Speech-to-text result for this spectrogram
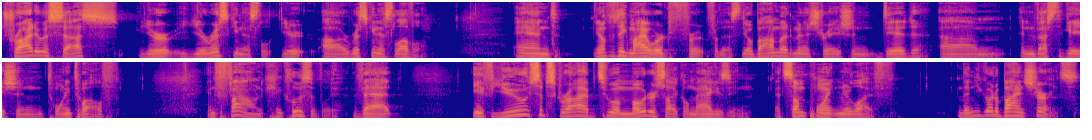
try to assess your, your riskiness, your uh, riskiness level. And you don't have to take my word for, for this. The Obama administration did um, an investigation in 2012 and found conclusively that if you subscribe to a motorcycle magazine at some point in your life, then you go to buy insurance,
